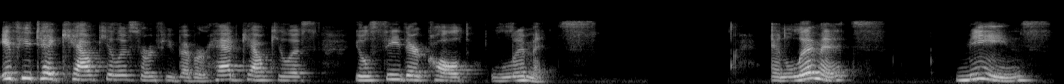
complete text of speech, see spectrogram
If you take calculus or if you've ever had calculus, you'll see they're called limits. And limits means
